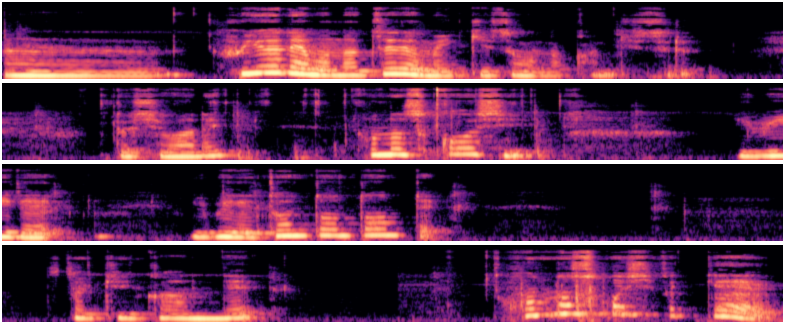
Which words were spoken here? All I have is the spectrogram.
うん冬でも夏でもいけそうな感じする。私はねほんの少し指で指でトントントンって叩き込んで。ほんの少しだけ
